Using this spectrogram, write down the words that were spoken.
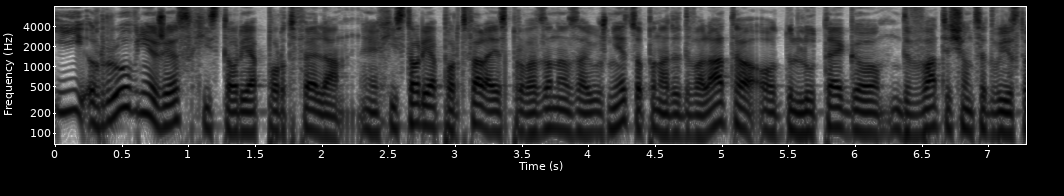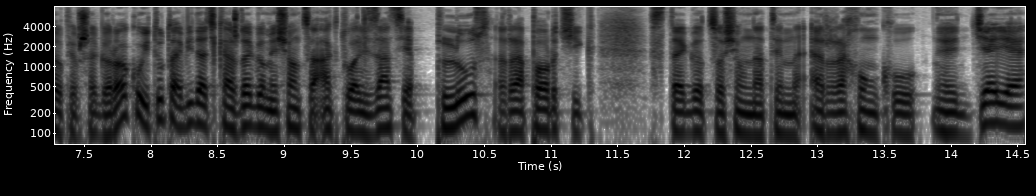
I również jest historia portfela. E, historia portfela jest prowadzona za już nieco ponad dwa lata, od lutego 2021 roku, i tutaj widać każdego miesiąca aktualizację plus raporcik z tego, co się na tym rachunku e, dzieje.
